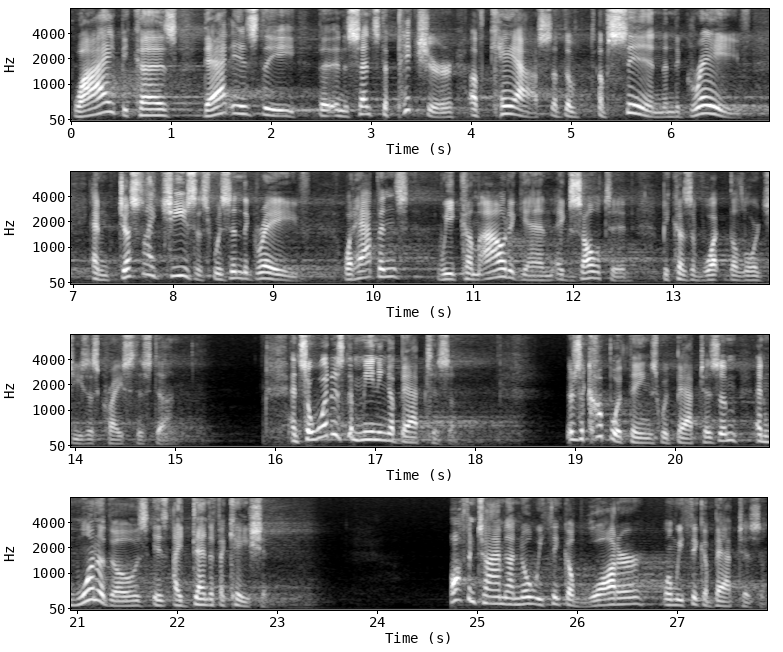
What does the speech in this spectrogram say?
Why? Because that is the, the, in a sense, the picture of chaos, of, the, of sin and the grave. And just like Jesus was in the grave, what happens? We come out again exalted because of what the Lord Jesus Christ has done. And so, what is the meaning of baptism? There's a couple of things with baptism, and one of those is identification. Oftentimes, I know we think of water when we think of baptism.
